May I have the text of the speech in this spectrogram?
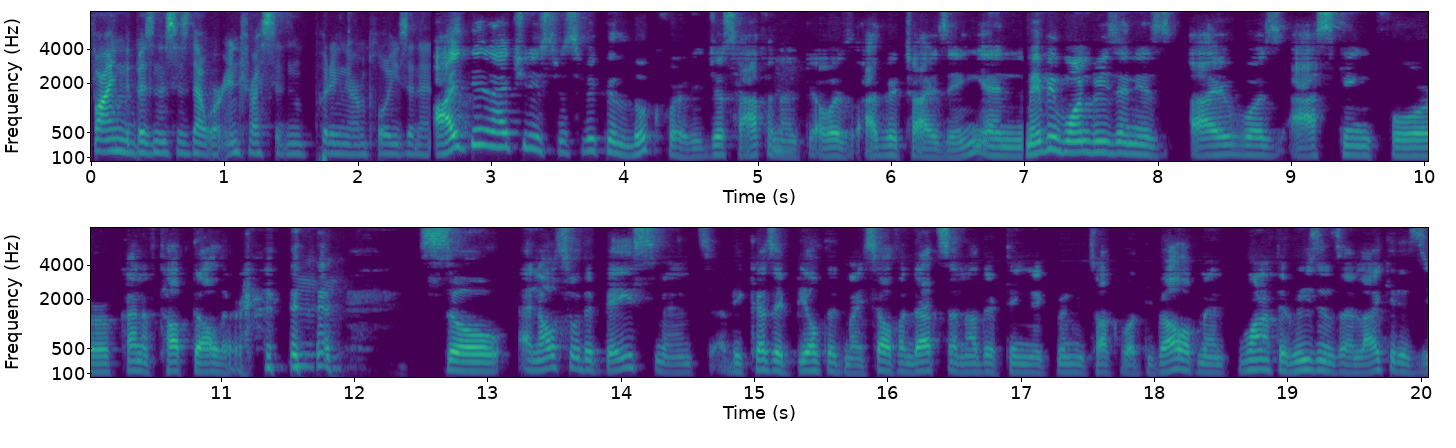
Find the businesses that were interested in putting their employees in it? I didn't actually specifically look for it. It just happened. Mm-hmm. Like I was advertising and maybe one reason is I was asking for kind of top dollar. Mm-hmm. so, and also the basement, because I built it myself. And that's another thing. Like when we talk about development, one of the reasons I like it is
